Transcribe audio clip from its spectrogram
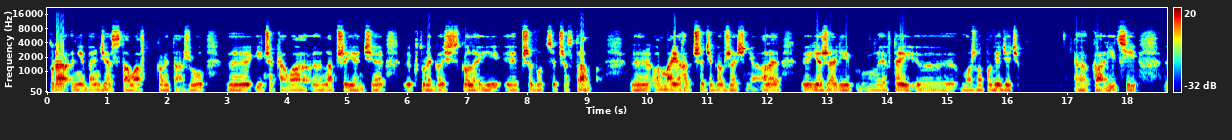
która nie będzie stała w korytarzu y, i czekała y, na przyjęcie y, któregoś z kolei przywódcy przez Trumpa. On ma jechać 3 września, ale jeżeli w tej, można powiedzieć, koalicji y,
